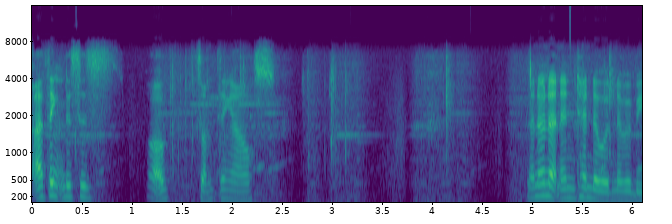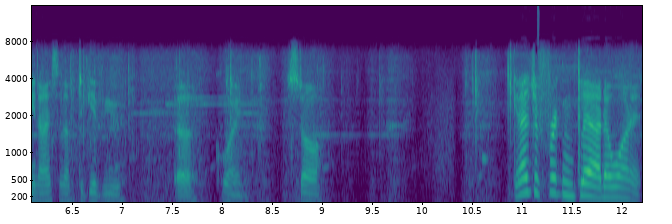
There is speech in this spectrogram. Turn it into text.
I think this is part of something else. I know that Nintendo would never be nice enough to give you a coin star. Get out your freaking clear, I don't want it.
